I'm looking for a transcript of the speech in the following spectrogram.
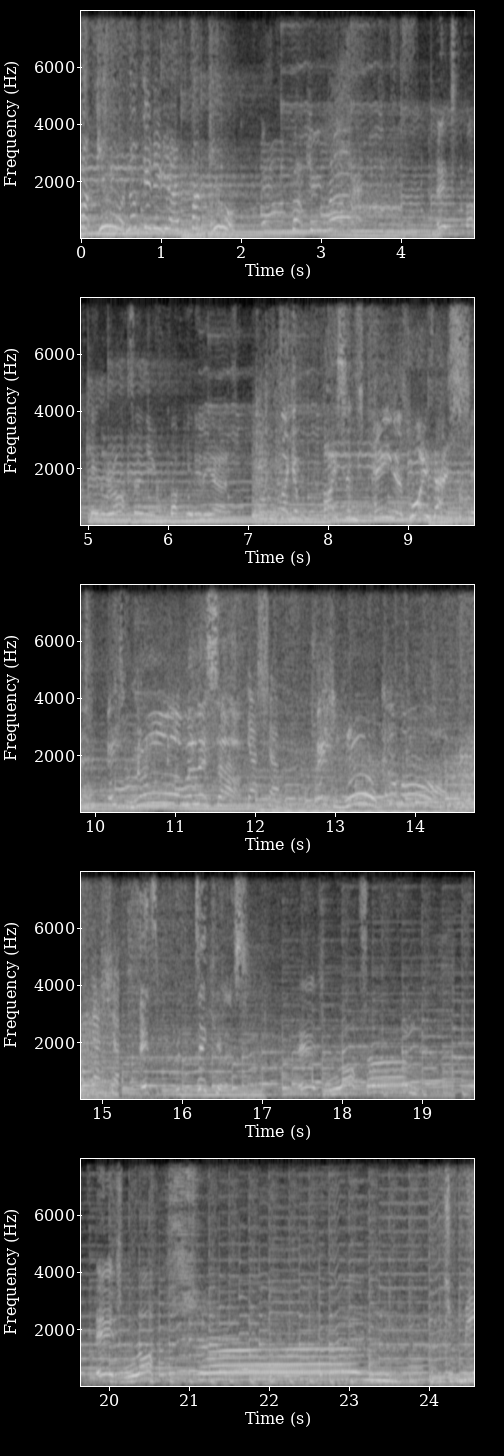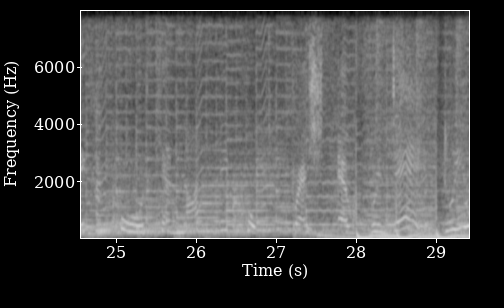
fuck you. No kidding, and fuck you. Fucking right. It's fucking rotten, you fucking idiot. It's like a bison's penis. What is that shit? It's raw, Melissa. Yes, chef. It's raw. Come on. Yes, chef. It's ridiculous. It's rotten. It's rotten. Jamaican food cannot be cooked fresh every day. Do you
